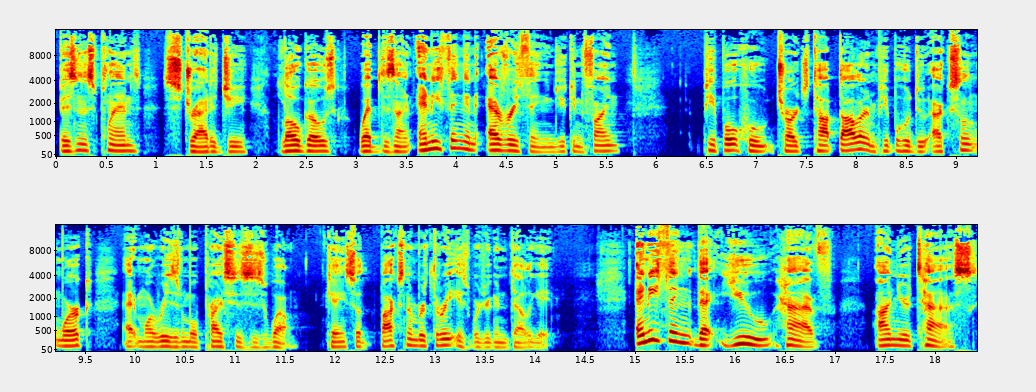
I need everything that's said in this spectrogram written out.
business plans, strategy, logos, web design, anything and everything you can find people who charge top dollar and people who do excellent work at more reasonable prices as well. Okay, so box number three is where you're going to delegate. Anything that you have on your tasks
